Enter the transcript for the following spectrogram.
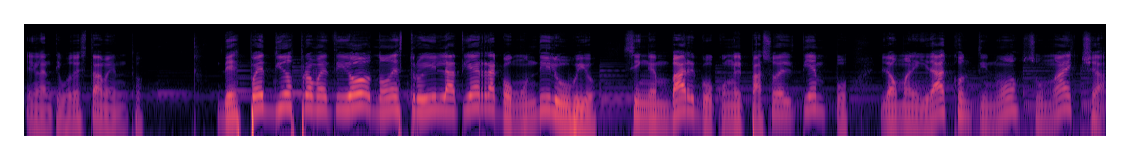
en el Antiguo Testamento. Después Dios prometió no destruir la tierra con un diluvio. Sin embargo, con el paso del tiempo, la humanidad continuó su marcha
